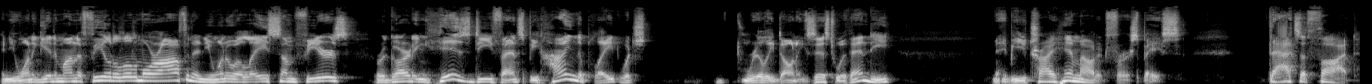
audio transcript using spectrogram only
and you want to get him on the field a little more often and you want to allay some fears regarding his defense behind the plate, which really don't exist with Endy, maybe you try him out at first base. That's a thought.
